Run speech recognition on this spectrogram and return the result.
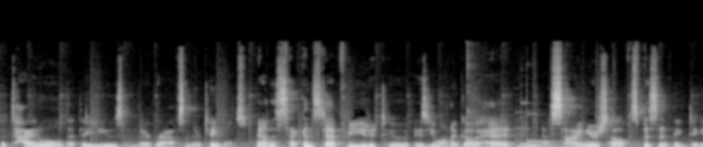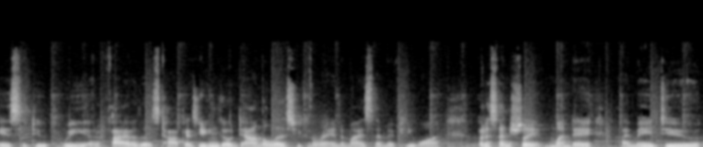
the title that they use in their graphs and their tables. Now, the second step for you to do is you want to go ahead and assign yourself specific days to do three of five of those topics. You can go down the list, you can randomize them if you want, but essentially Monday, I may do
